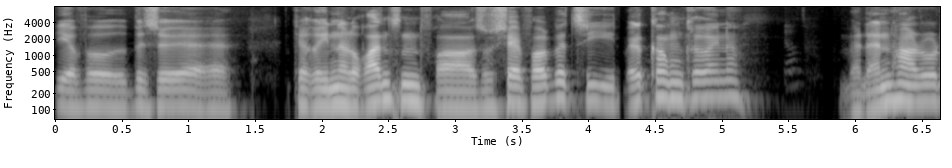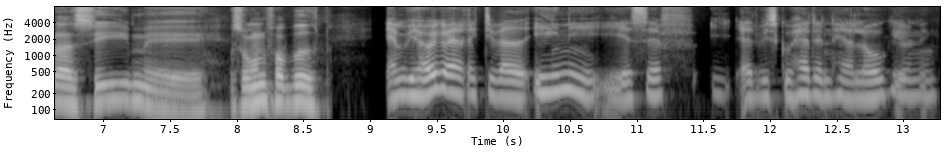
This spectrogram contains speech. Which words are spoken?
Vi har fået besøg af Karina Lorentzen fra Social Folkeparti. Velkommen, Karina. Hvordan har du det at sige med zoneforbud? Jamen, vi har jo ikke været- rigtig været enige i SF i, at vi skulle have den her lovgivning.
